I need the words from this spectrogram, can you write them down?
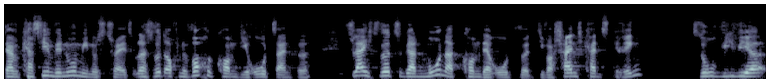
Da kassieren wir nur Minus-Trades. Oder es wird auch eine Woche kommen, die rot sein wird. Vielleicht wird sogar ein Monat kommen, der rot wird. Die Wahrscheinlichkeit ist gering, so wie wir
